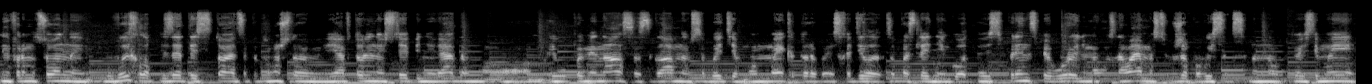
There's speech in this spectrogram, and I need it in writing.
информационный выхлоп из этой ситуации, потому что я в той или иной степени рядом э, и упоминался с главным событием ММА, которое происходило за последний год. То есть, в принципе, уровень моей узнаваемости уже повысился намного. То есть, мы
